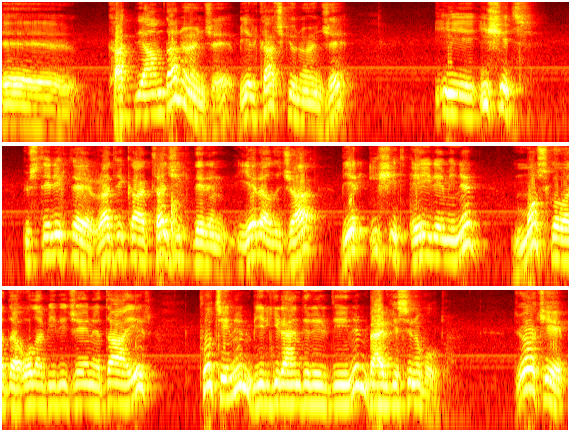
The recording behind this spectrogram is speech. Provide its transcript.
e, katliamdan önce birkaç gün önce işit üstelik de radikal Taciklerin yer alacağı bir işit eyleminin Moskova'da olabileceğine dair Putin'in bilgilendirildiğinin belgesini buldu. Diyor ki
